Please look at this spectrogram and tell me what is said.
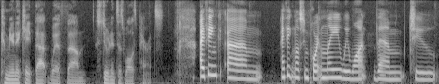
communicate that with um, students as well as parents? I think um, I think most importantly, we want them to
